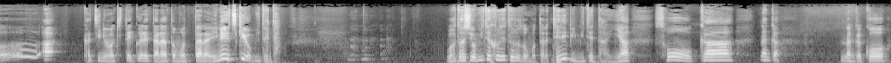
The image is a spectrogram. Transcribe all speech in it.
おーあ、勝ちには来てくれたなと思ったら NHK を見てた。私を見てくれてると思ったらテレビ見てたんや。そうか。なんか、なんかこ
